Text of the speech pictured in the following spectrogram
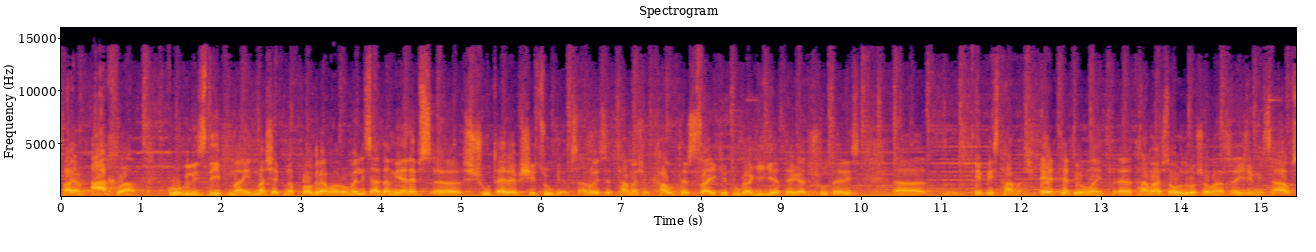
მაგრამ ახლა Google-ის DeepMind-მა შექმნა პროგრამა, რომელიც ადამიანებს შუტერებშიც უგებს. ანუ ესეთ თამაშები Counter Strike-ი თუ გაგიგიათ, ეგ არის შუტერის ტიპის თამაში. ერთ-ერთი ონლაინ თამაშს ორდროშოვანას რეჟიმიც აქვს,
